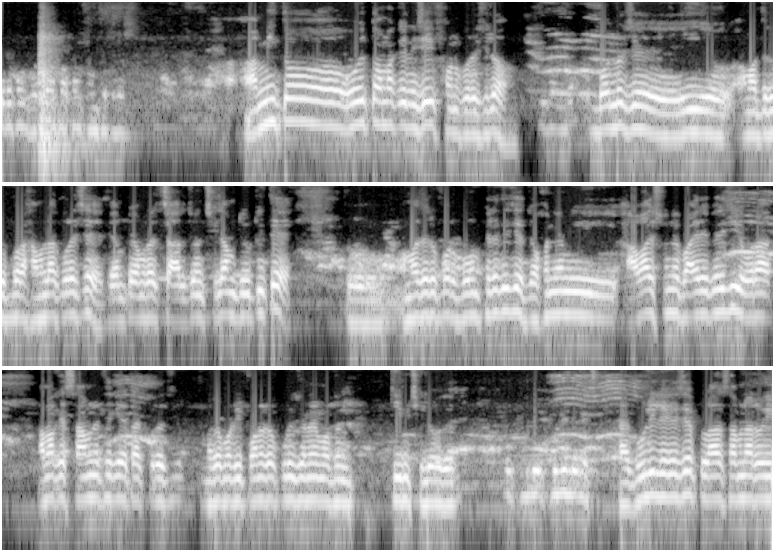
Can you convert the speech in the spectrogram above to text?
এরকম ঘটনা কখন শুনতে আমি তো ওই তো আমাকে নিজেই ফোন করেছিল। বলল যে এই আমাদের উপর হামলা করেছে ক্যাম্পে আমরা চারজন ছিলাম ডিউটিতে তো আমাদের উপর বোম ফেলে দিয়েছে। যখনই আমি আওয়াজ শুনে বাইরে বেরিয়েছি ওরা আমাকে সামনে থেকে অ্যাটাক করেছে। মোটামুটি পনেরো কুড়ি জনের মতন টিম ছিল ওদের। গুলি গুলি লেগেছে? হ্যাঁ গুলি লেগেছে প্লাস আপনার ওই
